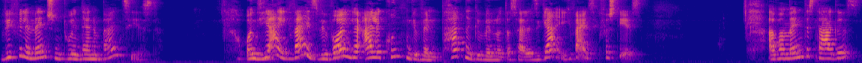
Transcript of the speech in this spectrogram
wie viele Menschen du in deinem Band ziehst. Und ja, ich weiß, wir wollen ja alle Kunden gewinnen, Partner gewinnen und das alles. Ja, ich weiß, ich verstehe es. Aber am Ende des Tages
